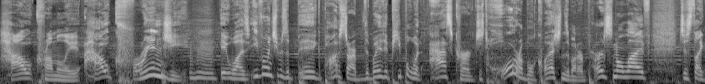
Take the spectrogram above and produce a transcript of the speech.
how crumbly, how cringy mm-hmm. it was, even when she was a big pop star, the way that people would ask her just horrible questions about her personal life, just like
